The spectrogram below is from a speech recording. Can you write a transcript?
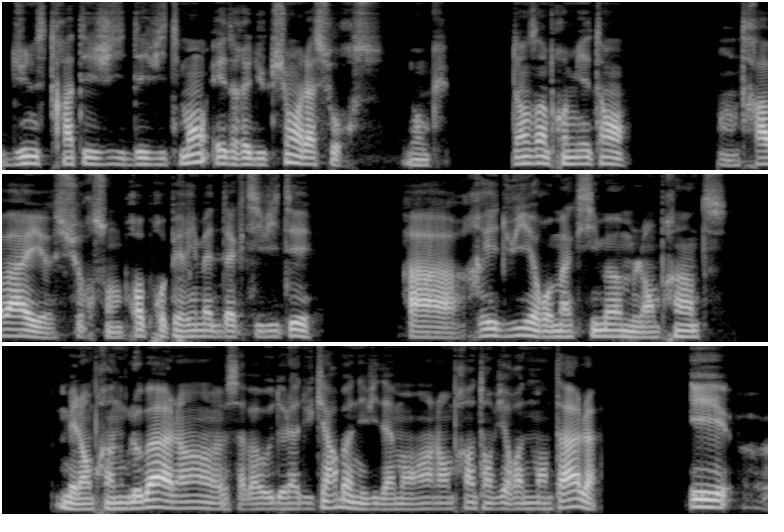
d'une stratégie d'évitement et de réduction à la source. Donc, dans un premier temps, on travaille sur son propre périmètre d'activité à réduire au maximum l'empreinte, mais l'empreinte globale, hein, ça va au-delà du carbone évidemment, hein, l'empreinte environnementale, et euh,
